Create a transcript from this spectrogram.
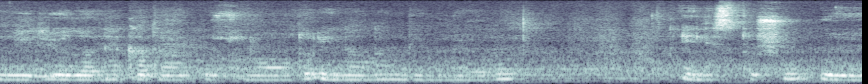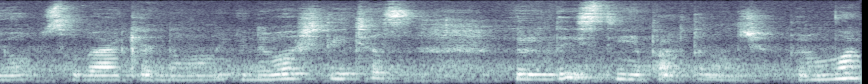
Bu videoda ne kadar uzun oldu inanın bilmiyorum. Elis Tuş'un uyuyor. Sabah erkenden ona güne başlayacağız. Yarın da İstinye Park'tan alacaklarım var.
